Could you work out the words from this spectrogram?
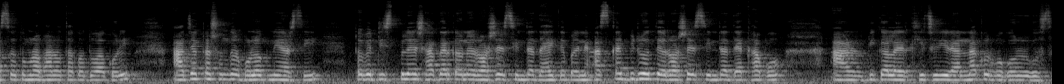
আছো, তোমরা ভালো থাকো, দোয়া করি। আজ একটা সুন্দর ব্লগ নিয়ে আসছি, তবে ডিসপ্লে সাদার কারণে রসের সিনটা দেখাইতে পারিনি আজকের ভিডিওতে রসের সিনটা দেখাবো, আর বিকালের খিচুড়ি রান্না করব গরুর গোস্ত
